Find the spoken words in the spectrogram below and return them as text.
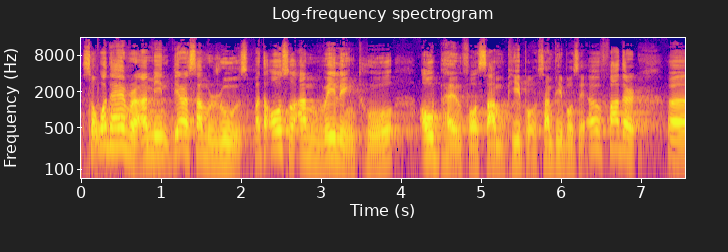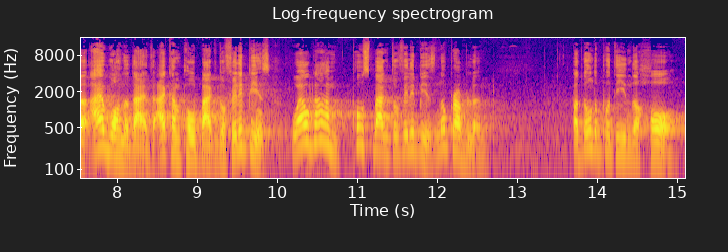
So, whatever, I mean, there are some rules, but also I'm willing to open for some people. Some people say, Oh, Father, uh, I want that. I can post back to Philippines. Welcome, post back to Philippines, no problem. But don't put in the hall.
